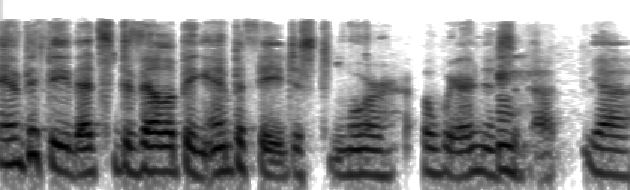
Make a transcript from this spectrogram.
empathy that's developing empathy just more awareness mm. about yeah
